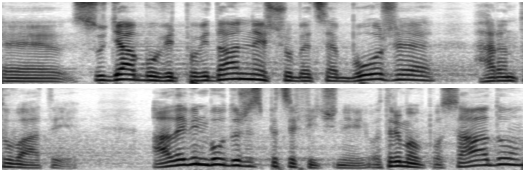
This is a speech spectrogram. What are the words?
Е, Суддя був відповідальний, щоб це Боже гарантувати. Але він був дуже специфічний. Отримав посаду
